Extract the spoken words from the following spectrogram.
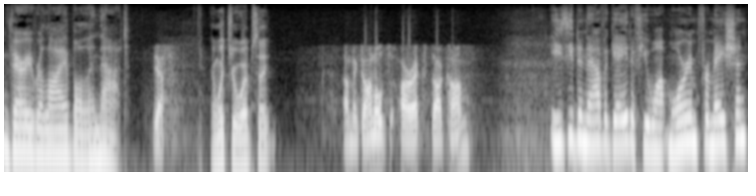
Very reliable in that. Yes. And what's your website? Uh, MacDonald'sRx.com easy to navigate if you want more information.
